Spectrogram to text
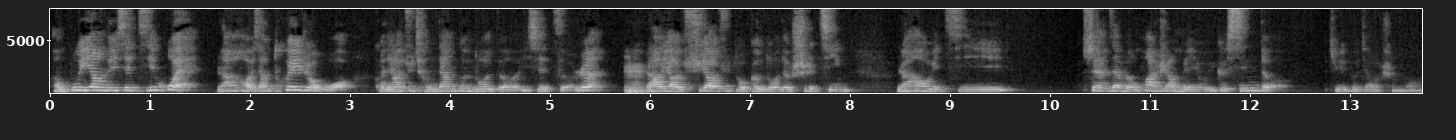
很不一样的一些机会，然后好像推着我可能要去承担更多的一些责任，嗯然后要需要去做更多的事情，然后以及虽然在文化上面有一个新的这个叫什么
